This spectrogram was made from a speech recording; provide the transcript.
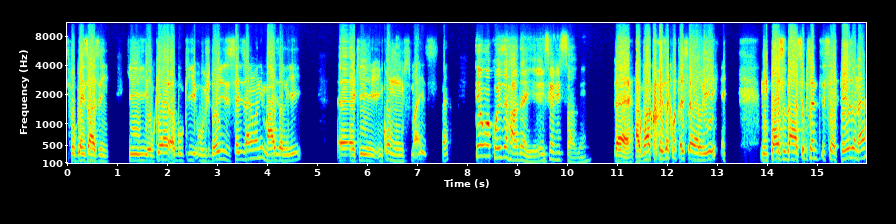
Se for pensar assim, que o que, é, o que os dois seres eram animais ali é, que incomuns, mas, né? Tem alguma coisa errada aí, é isso que a gente sabe. Hein? É, alguma coisa aconteceu ali. Não posso dar 100% de certeza, né?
